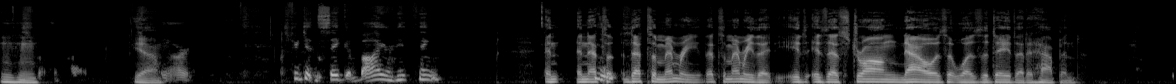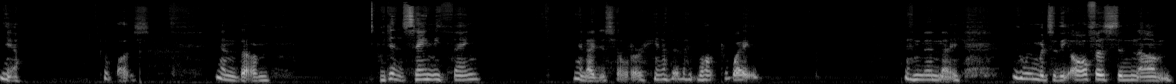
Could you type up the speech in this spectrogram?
hmm Yeah, They are. We didn't say goodbye or anything. and and that's a, that's a memory. That's a memory that is, is as strong now as it was the day that it happened. Yeah, it was. And um, we didn't say anything. And I just held her hand and I walked away. And then I, we went to the office and um,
